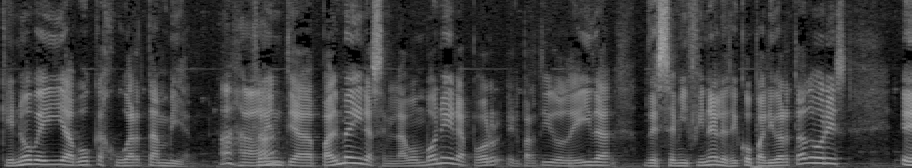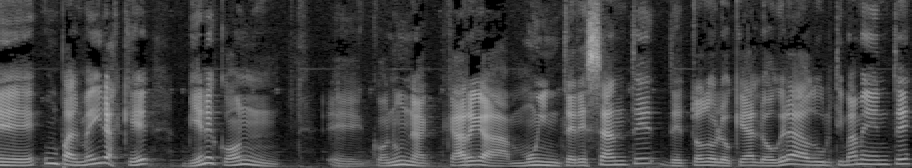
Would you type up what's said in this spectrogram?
que no veía a Boca jugar tan bien. Frente a Palmeiras en la bombonera por el partido de ida de semifinales de Copa Libertadores. Eh, un Palmeiras que viene con, eh, con una carga muy interesante de todo lo que ha logrado últimamente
